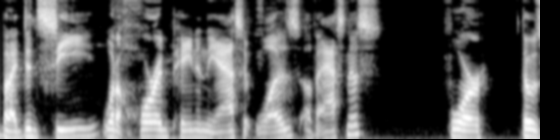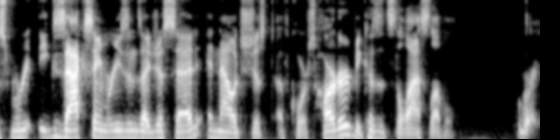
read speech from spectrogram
but I did see what a horrid pain in the ass it was of assness for those re- exact same reasons I just said, and now it's just, of course, harder because it's the last level. Right.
